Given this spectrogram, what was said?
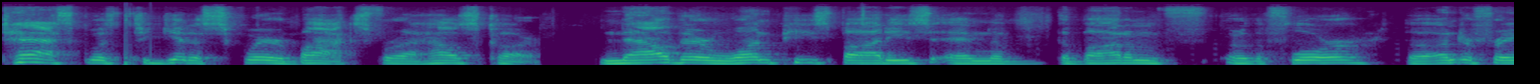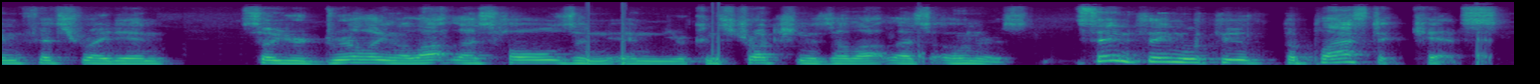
task was to get a square box for a house car. Now they're one piece bodies, and the, the bottom or the floor, the underframe fits right in. So you're drilling a lot less holes and, and your construction is a lot less onerous. Same thing with the, the plastic kits.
